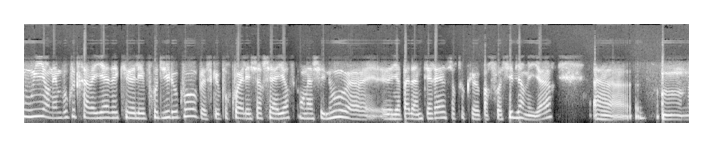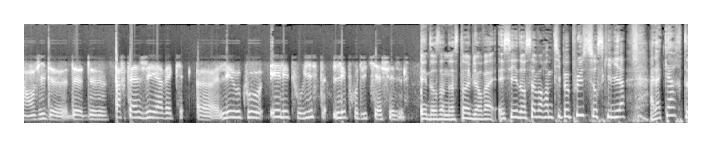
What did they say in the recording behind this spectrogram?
Oui, on aime beaucoup travailler avec euh, les produits locaux parce que pourquoi aller chercher ailleurs ce qu'on a chez nous euh, Il n'y a pas d'intérêt, surtout que parfois c'est bien meilleur. Euh, on a envie de, partager avec les locaux et les touristes les produits qu'il y a chez eux. Et dans un instant, eh bien, on va essayer d'en savoir un petit peu plus sur ce qu'il y a à la carte,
